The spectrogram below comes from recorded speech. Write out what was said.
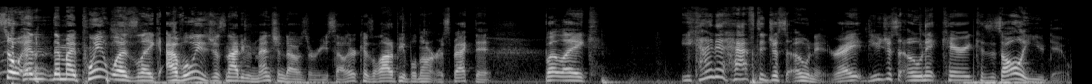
so and then my point was like I've always just not even mentioned I was a reseller because a lot of people don't respect it, but like you kind of have to just own it, right? Do you just own it, Cary? Because it's all you do.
